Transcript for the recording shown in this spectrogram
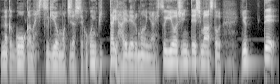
なんか豪華な棺を持ち出してここにぴったり入れるものには棺を進呈しますと言って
